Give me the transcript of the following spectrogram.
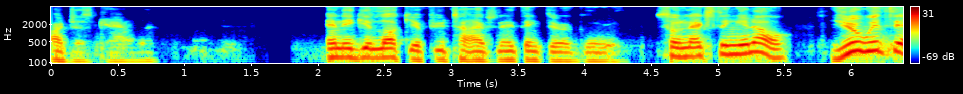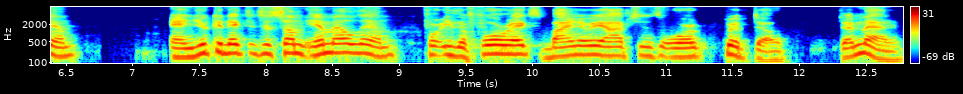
are just gambling. And they get lucky a few times and they think they're a guru. So next thing you know, you're with them and you're connected to some MLM for either Forex, binary options, or crypto. Doesn't matter.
